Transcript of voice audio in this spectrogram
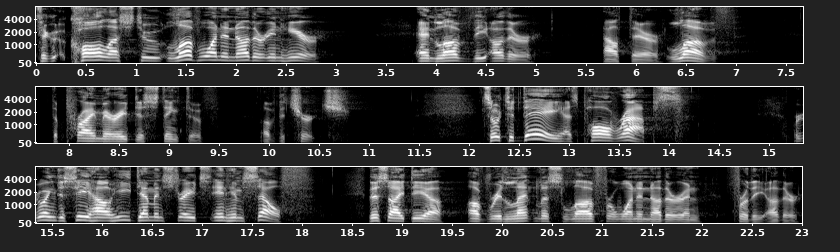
to call us to love one another in here and love the other out there. Love the primary distinctive of the church. So today, as Paul wraps, we're going to see how he demonstrates in himself this idea of relentless love for one another and for the other.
